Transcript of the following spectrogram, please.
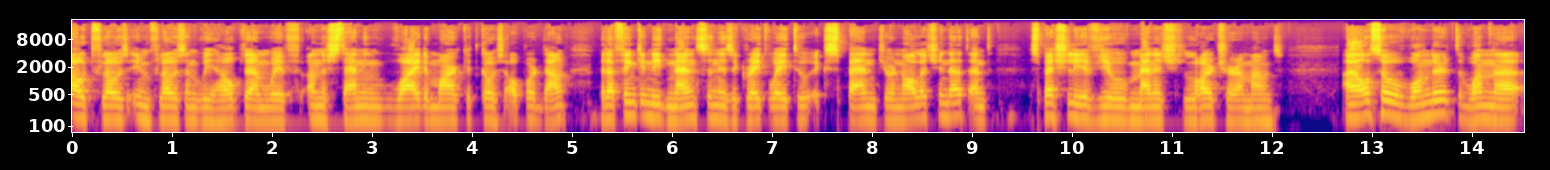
outflows, inflows, and we help them with understanding why the market goes up or down. But I think indeed Nansen is a great way to expand your knowledge in that, and especially if you manage larger amounts. I also wondered one uh,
